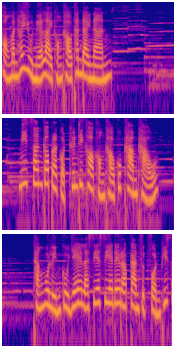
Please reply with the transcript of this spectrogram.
ของมันห้อยอยู่เหนือไหล่ของเขาทันใดนั้น มีดสั้นก็ปรากฏขึ้นที่คอของเขาคุกคามเขาทั้งวูลินกูเย่และเซียเซียได้รับการฝึกฝนพิเศ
